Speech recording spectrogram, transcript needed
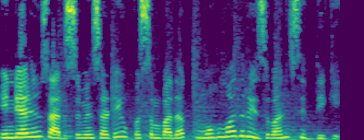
इंडिया न्यूज आरसीएमसाठी उपसंपादक मोहम्मद रिजवान सिद्दीकी.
